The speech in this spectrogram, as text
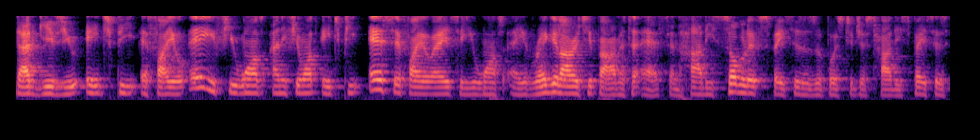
that gives you HP FIOA if you want, and if you want HPS FIOA, so you want a regularity parameter S and Hardy Sobolev spaces as opposed to just Hardy spaces,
